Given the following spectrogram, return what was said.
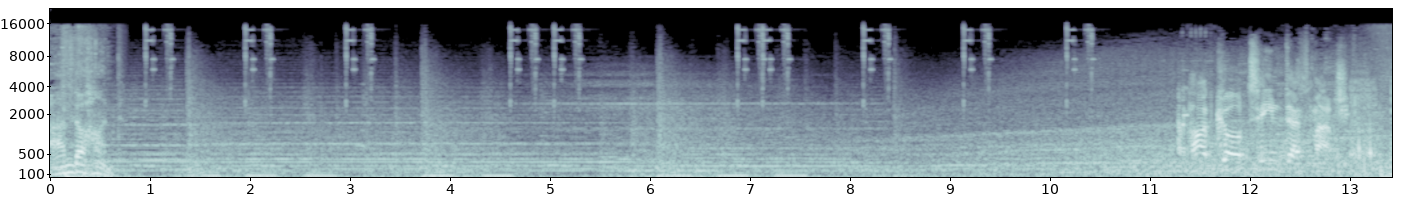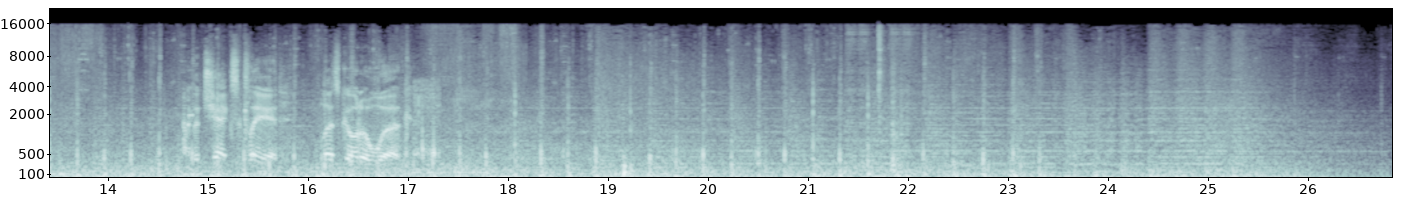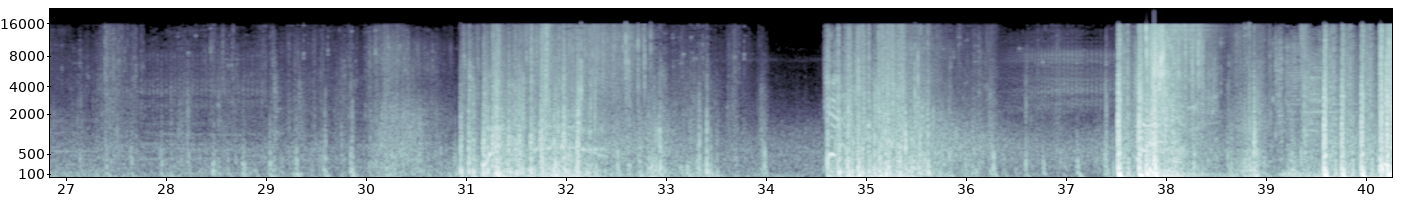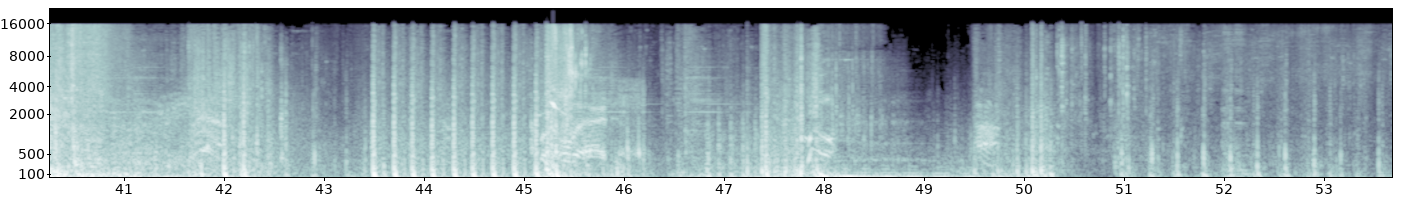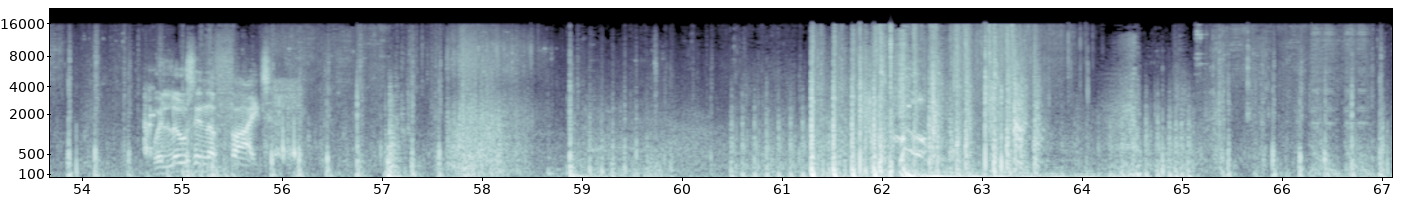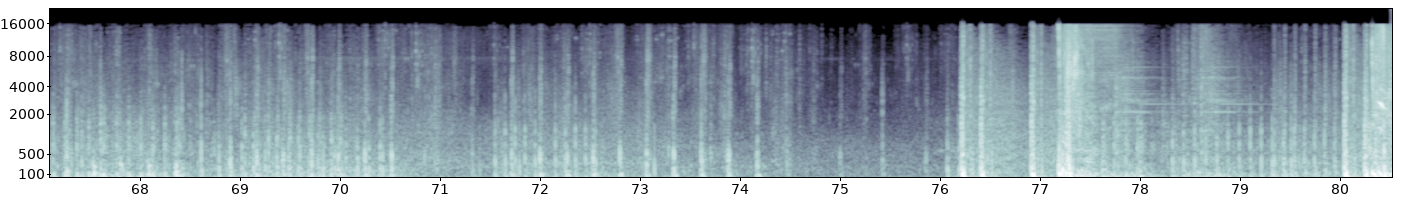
on the hunt. Hardcore team deathmatch. The check's cleared. Let's go to work. We're losing the fight.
